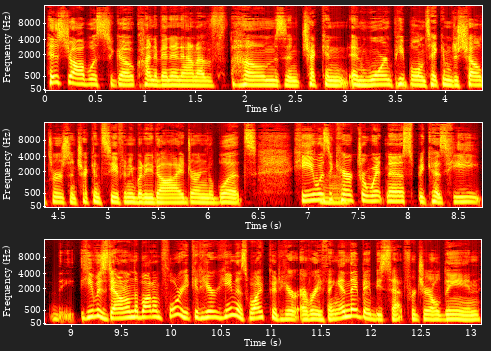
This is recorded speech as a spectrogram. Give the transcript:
his job was to go kind of in and out of homes and check in, and warn people and take them to shelters and check and see if anybody died during the Blitz. He was a character witness because he he was down on the bottom floor. He could hear he and his wife could hear everything, and they babysat for Geraldine.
